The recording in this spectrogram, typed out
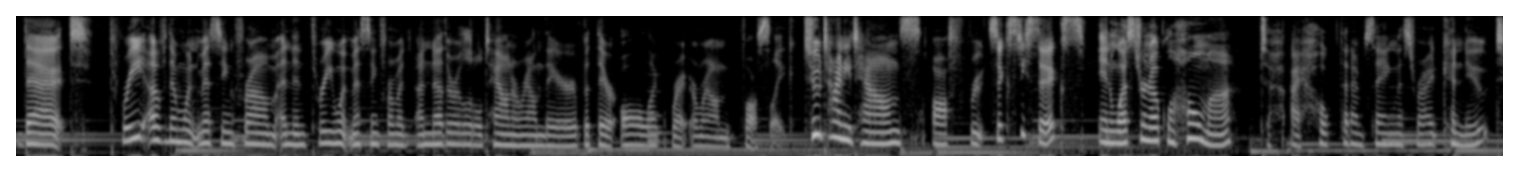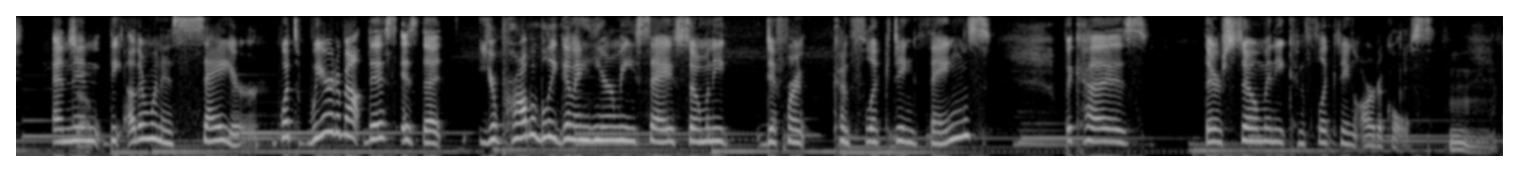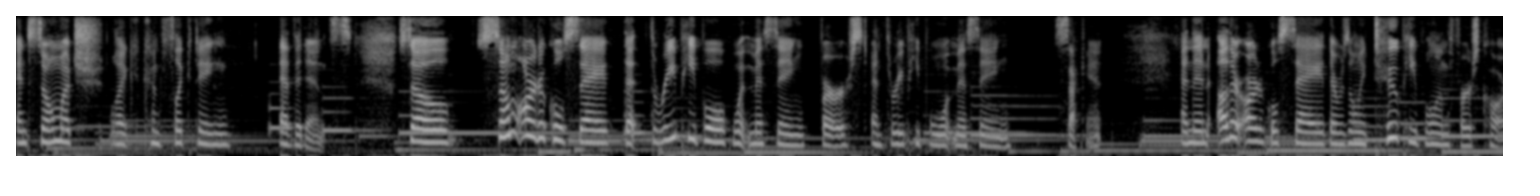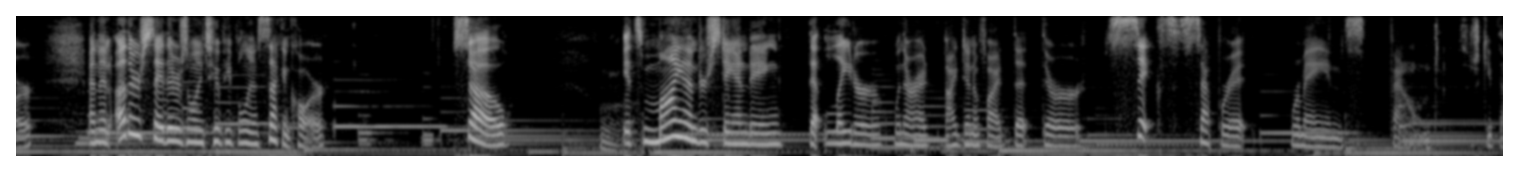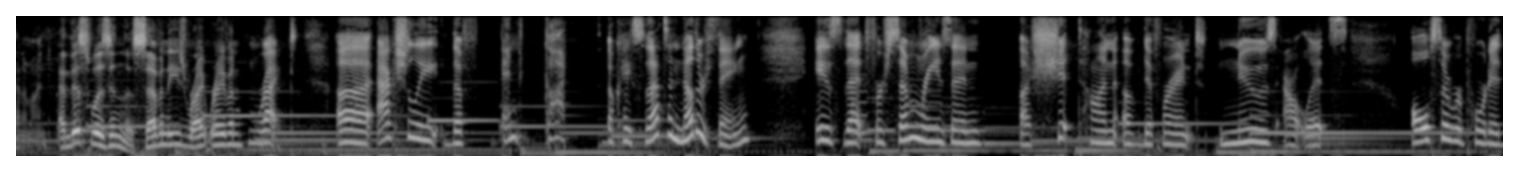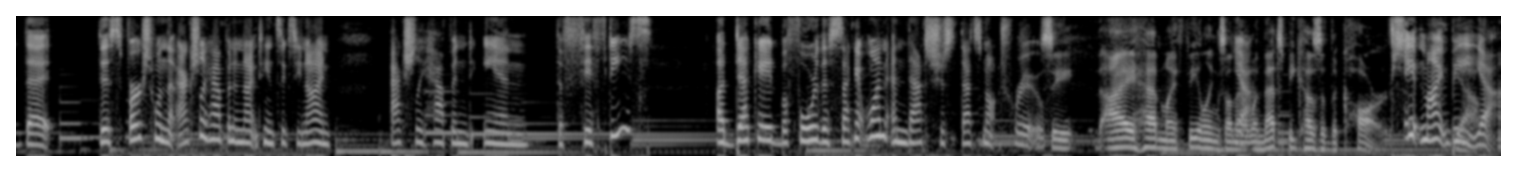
that three of them went missing from, and then three went missing from a, another little town around there, but they're all like right around Foss Lake. Two tiny towns off Route 66 in western Oklahoma. To, I hope that I'm saying this right. Canute. And then the other one is Sayre. What's weird about this is that you're probably going to hear me say so many different conflicting things because there's so many conflicting articles hmm. and so much like conflicting evidence. So some articles say that three people went missing first and three people went missing second. And then other articles say there was only two people in the first car. And then others say there's only two people in the second car. So, it's my understanding that later, when they're identified, that there are six separate remains found. So just keep that in mind. And this was in the 70s, right, Raven? Right. Uh, actually, the f- and God. Okay, so that's another thing, is that for some reason a shit ton of different news outlets also reported that this first one that actually happened in 1969 actually happened in the 50s, a decade before the second one, and that's just that's not true. See, I had my feelings on Yeah. that one. That's because of the cars. It might be, Yeah. yeah.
